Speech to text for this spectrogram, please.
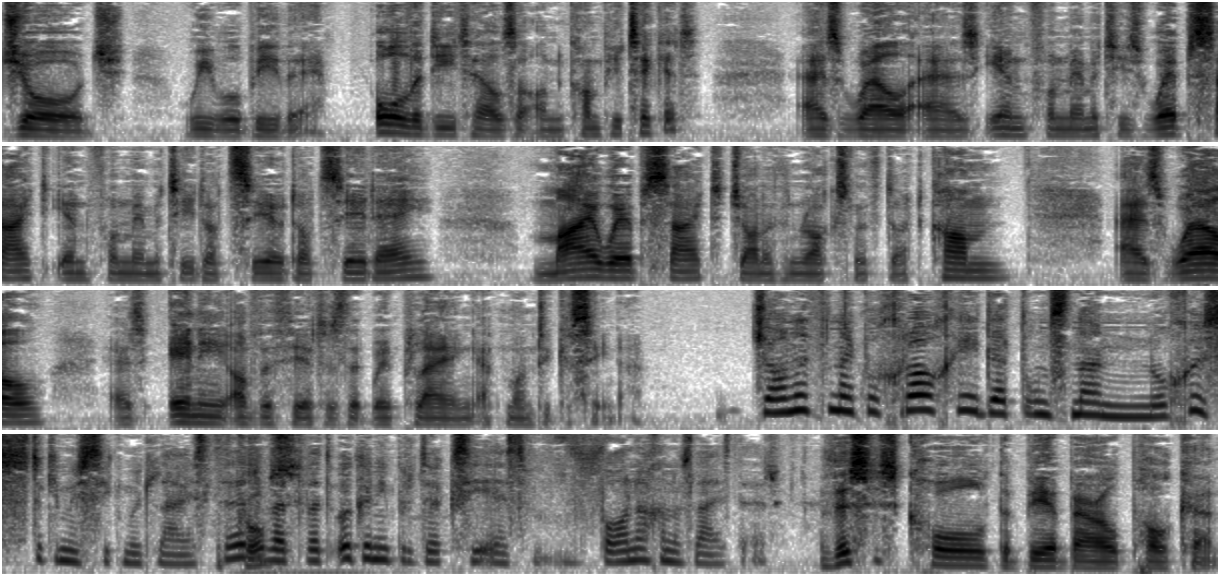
George. We will be there. All the details are on CompuTicket, as well as Ian von website, ianvonmemerty.co.za, my website, jonathanroxmouth.com, as well as any of the theatres that we're playing at Montecasino. Jonathan, ek wil graag hê dat ons na nog 'n stukkie musiek moet luister wat wat ook in die produksie is. Waarna gaan ons luister? This is called the Beer Barrel Polka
